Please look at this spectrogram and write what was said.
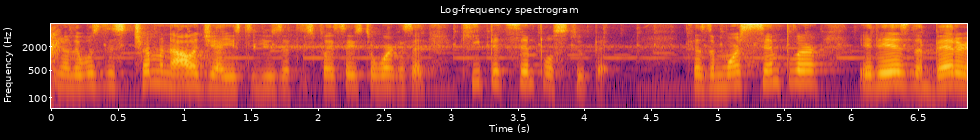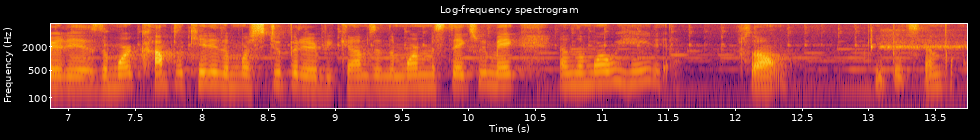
You know, there was this terminology I used to use at this place I used to work. I said, keep it simple, stupid. Because the more simpler it is, the better it is. The more complicated, the more stupid it becomes, and the more mistakes we make, and the more we hate it. So, keep it simple.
